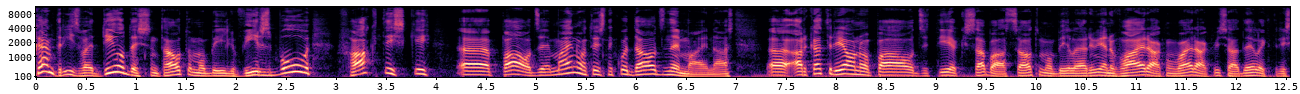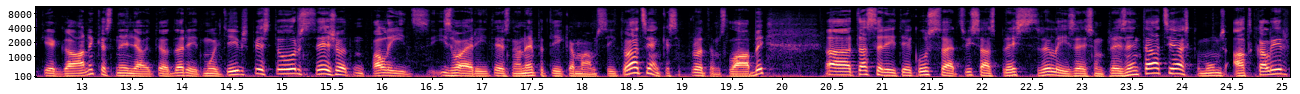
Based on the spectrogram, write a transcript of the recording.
gandrīz vai 20 automobīļu virsbūve faktiski uh, paudzēm mainoties, neko daudz nemainās. Uh, ar katru jauno paudzi tiek sabāzts automobīlē ar vienu vairāk un vairāk visādi elektriskie gāni, kas neļauj tev darīt muļķības pie stūra, sēžot un palīdz izvairīties no nepatīkamām situācijām, kas ir, protams, labi. Uh, tas arī tiek uzsvērts visās preses relīzēs un prezentācijās, ka mums atkal ir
